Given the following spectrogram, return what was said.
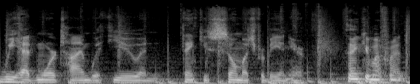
we had more time with you, and thank you so much for being here. Thank you, my friend.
